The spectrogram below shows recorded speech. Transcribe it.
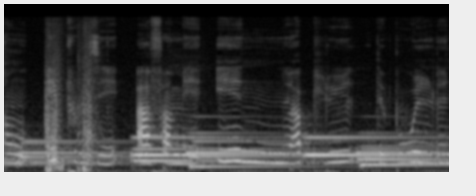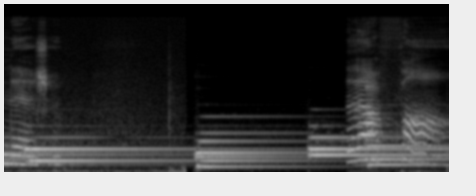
Sont épuisés, affamés, il n'y a plus de boules de neige. La fin.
